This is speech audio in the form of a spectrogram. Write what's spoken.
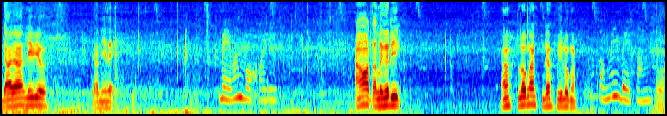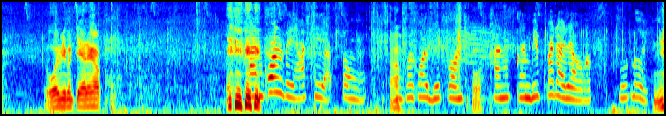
เดี๋ยวเดี๋ยวรีวิวจอดนี่เลยเบรกมันบอกคอยดีเอาตะลือดีกเอาลงกันเดี๋ยวพี่ลงกันต้องไม่เบรกหลังโอ้ยมีกุญแจเลยครับคันค่อยไปฮัดเกียร์ต้องอ้าต้วองค่อยๆบิดก่อนโอ้คันคันบิดไปได้แล้วครับรุดเลย นี่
